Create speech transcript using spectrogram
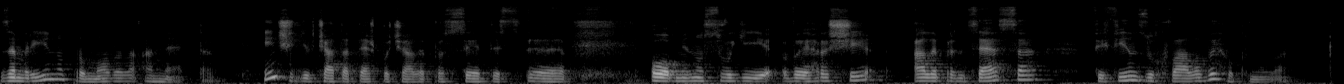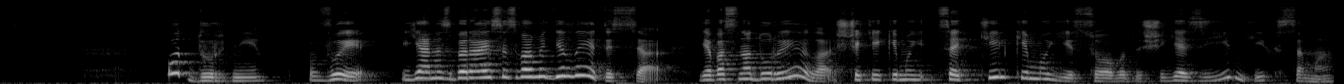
замрійно промовила Анетта. Інші дівчата теж почали просити е, обміну свої виграші, але принцеса Фіфін зухвало вигукнула. От дурні, ви, я не збираюся з вами ділитися. Я вас надурила, ще тільки мої, це тільки мої солодощі, я з'їм їх сама.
